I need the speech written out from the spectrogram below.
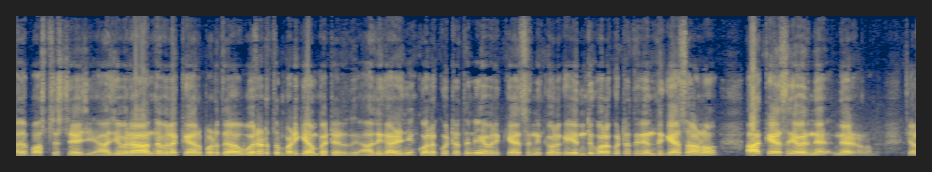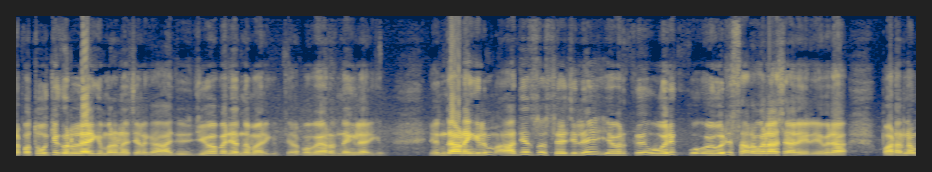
അത് ഫസ്റ്റ് സ്റ്റേജ് ആജീവനാന്ത വിലക്ക് ഏർപ്പെടുത്തുക. ഒരിടത്തും പഠിക്കാൻ പറ്റരുത്. അത് കഴിഞ്ഞ് കൊലക്കുറ്റത്തിന് ഇവർ കേസിന് കൊല എന്ത് കൊലക്കുറ്റത്തിന് എന്ത് കേസാണോ ആ കേസ് ഇവർ നേടണം. നേരിടണം ചിലപ്പോൾ തൂക്കിക്കൊള്ളലായിരിക്കും പറയുന്നത് ചിലപ്പോൾ ജീവപര്യന്തമായിരിക്കും. ചിലപ്പോൾ വേറെ എന്തെങ്കിലും ആയിരിക്കും എന്താണെങ്കിലും ആദ്യത്തെ സ്റ്റേജിൽ ഇവർക്ക് ഒരു ഒരു സർവകലാശാലയിൽ ഇവരെ പഠനം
